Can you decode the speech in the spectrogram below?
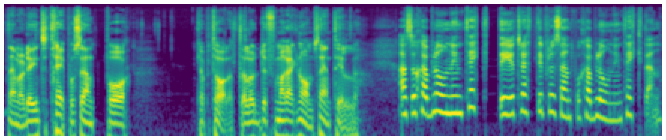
nämner du, det är inte 3% på kapitalet eller det får man räkna om sen till? Alltså schablonintäkt, det är ju 30% på schablonintäkten.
